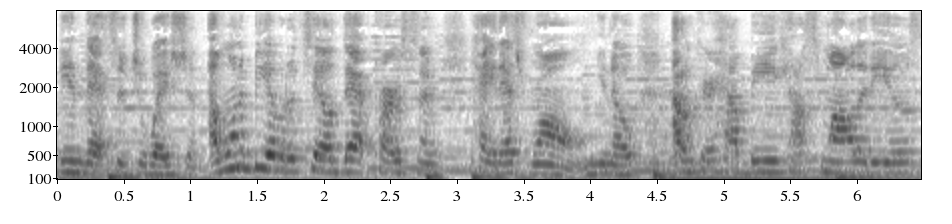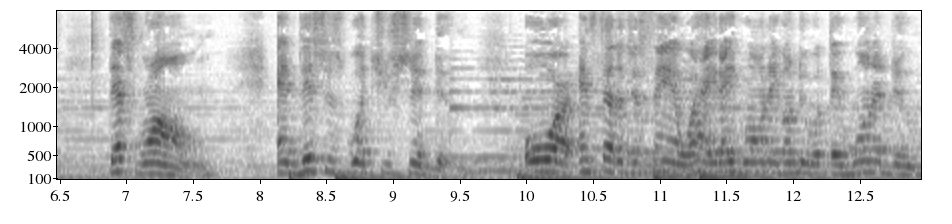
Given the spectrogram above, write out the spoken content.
in that situation. I want to be able to tell that person, hey, that's wrong. You know, I don't care how big, how small it is, that's wrong. And this is what you should do. Or instead of just saying, well, hey, they grown, they're going to do what they want to do.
